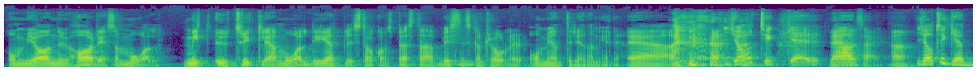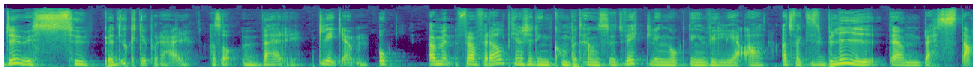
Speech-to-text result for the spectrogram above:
om jag nu har det som mål, mitt uttryckliga mål det är att bli Stockholms bästa business controller om jag inte redan är det. Eh. jag, tycker Nej, att, här, ja. jag tycker att du är superduktig på det här. Alltså verkligen. Och ja, men framförallt kanske din kompetensutveckling och din vilja att, att faktiskt bli den bästa.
